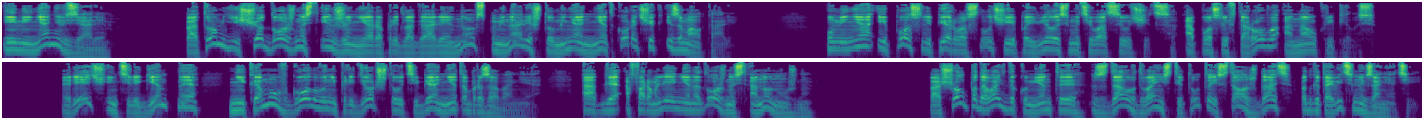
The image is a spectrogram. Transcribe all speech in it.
И меня не взяли. Потом еще должность инженера предлагали, но вспоминали, что у меня нет корочек, и замолкали. У меня и после первого случая появилась мотивация учиться, а после второго она укрепилась. Речь интеллигентная, никому в голову не придет, что у тебя нет образования, а для оформления на должность оно нужно. Пошел подавать документы, сдал в два института и стал ждать подготовительных занятий.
